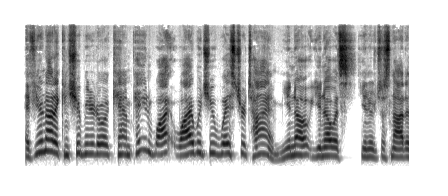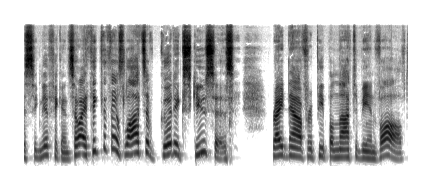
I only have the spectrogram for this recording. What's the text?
if you're not a contributor to a campaign, why why would you waste your time? You know, you know it's you know just not as significant. So I think that there's lots of good excuses right now for people not to be involved.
